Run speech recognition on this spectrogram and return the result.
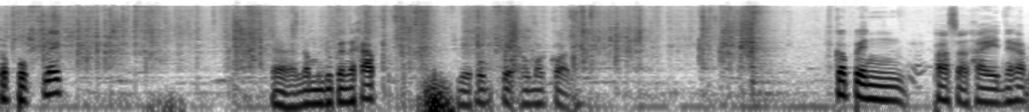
กระปุกเล็กเรามาดูกันนะครับ เดี๋ยวผมแกะออกมาก่อน ก็เป็นภาษาไทยนะครับ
